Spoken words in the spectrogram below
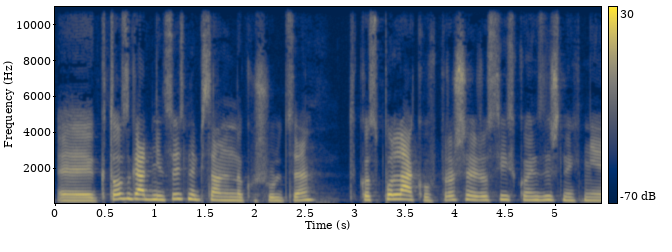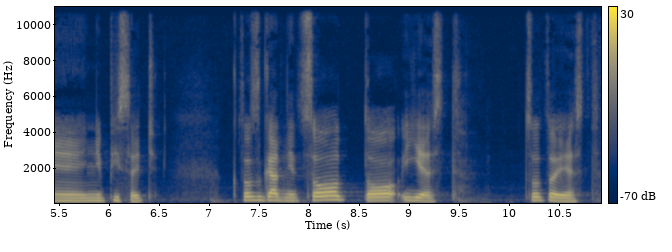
E, kto zgadnie, co jest napisane na koszulce? Tylko z Polaków. Proszę rosyjskojęzycznych nie, nie pisać. Kto zgadnie, co to jest? Co to jest?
